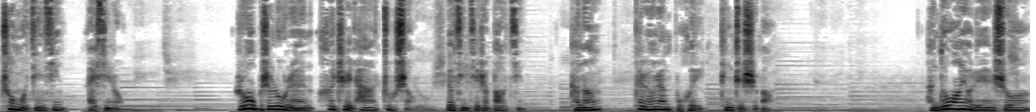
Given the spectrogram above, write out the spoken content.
触目惊心来形容。如果不是路人呵斥他住手，又紧接着报警，可能他仍然不会停止施暴。很多网友留言说，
